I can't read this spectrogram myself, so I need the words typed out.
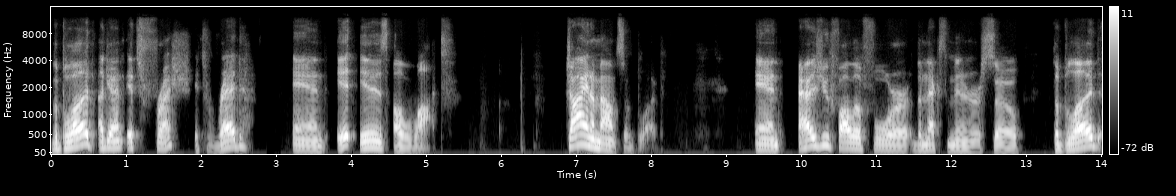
The blood, again, it's fresh, it's red, and it is a lot. Giant amounts of blood. And as you follow for the next minute or so, the blood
